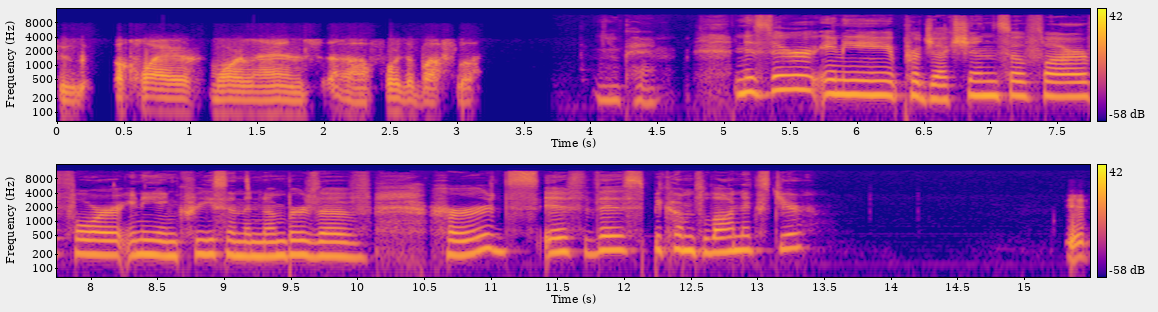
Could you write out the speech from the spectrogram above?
to acquire more lands uh, for the buffalo. Okay. And is there any projection so far for any increase in the numbers of herds if this becomes law next year? It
